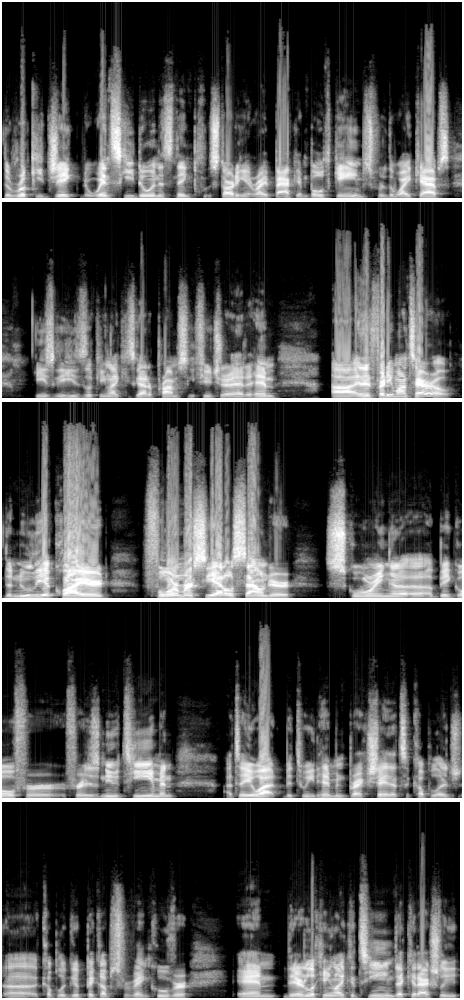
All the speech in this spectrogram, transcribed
the rookie Jake Nerwinski doing his thing, starting it right back in both games for the Whitecaps. He's he's looking like he's got a promising future ahead of him. Uh, and then Fredy Montero, the newly acquired former Seattle Sounder, scoring a, a, big goal for for his new team. And I tell you what, between him and Brek Shea, that's a couple of uh, a couple of good pickups for Vancouver, and they're looking like a team that could actually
